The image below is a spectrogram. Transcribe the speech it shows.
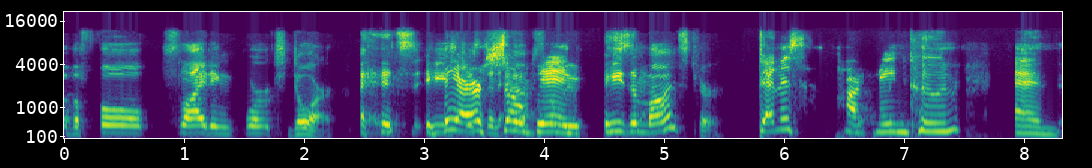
of a full sliding porch door. It's he's They are so absolute- big. He's a monster. Dennis is Maine Coon, and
